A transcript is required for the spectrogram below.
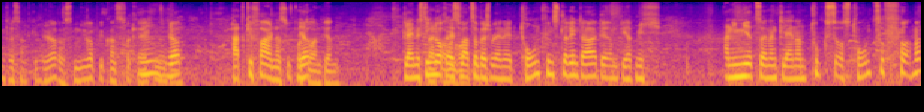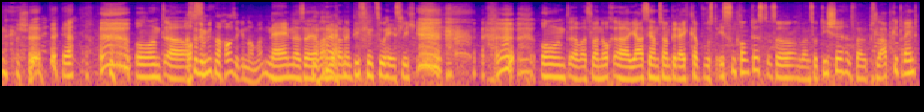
interessant gewesen. Ja, das ist ein Überblick, kannst du vergleichen. Mhm, Also, ja. Hat gefallen, ein super Ja. Dornbirn. Kleines Ding noch, es war zum Beispiel eine Tonkünstlerin da, der, die hat mich animiert, so einen kleinen Tux aus Ton zu formen. Schön. ja. Und, äh, Hast du den mit nach Hause genommen? Nein, also er war mir dann ein bisschen zu hässlich. Und äh, was war noch? Äh, ja, sie haben so einen Bereich gehabt, wo du essen konntest. Also da waren so Tische, es war ein bisschen abgetrennt.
